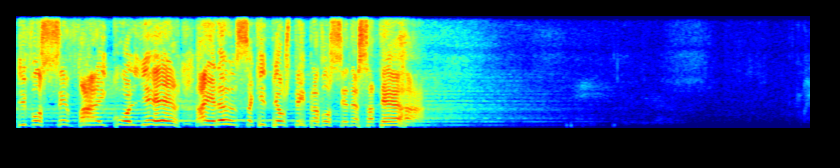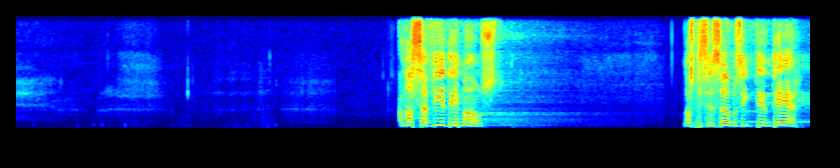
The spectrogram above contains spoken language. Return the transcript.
e você vai colher a herança que Deus tem para você nessa terra. A nossa vida, irmãos, nós precisamos entender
